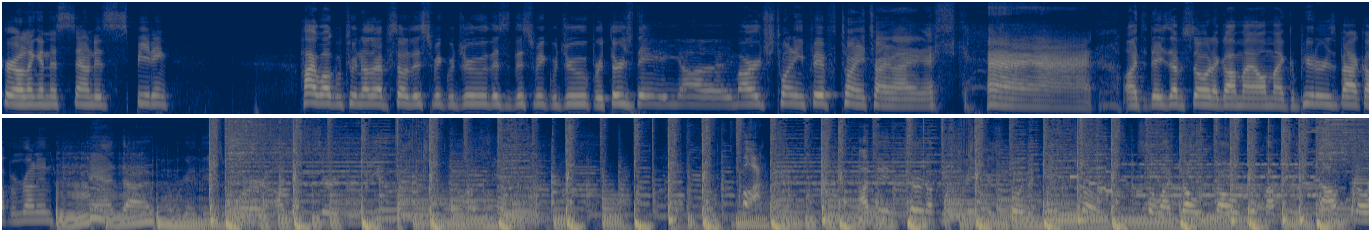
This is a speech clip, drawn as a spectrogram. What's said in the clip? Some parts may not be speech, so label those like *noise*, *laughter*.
curling and the sound is speeding. Hi, welcome to another episode of This Week with Drew. This is This Week with Drew for Thursday, uh, March 25th, 2021. *laughs* On today's episode, I got my all my computers back up and running, and uh, we're going to do some more unnecessary reviews. Fuck! I didn't turn up the speakers for the intro, so I don't know with my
